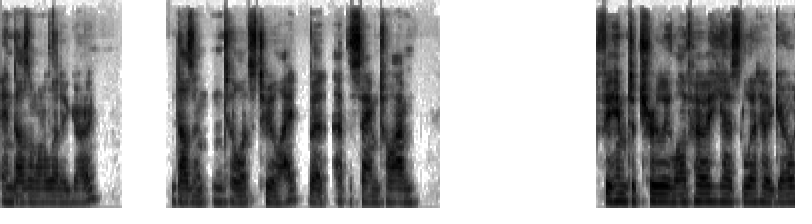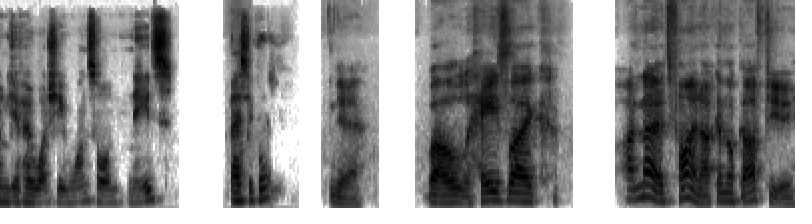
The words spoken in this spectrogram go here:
and doesn't want to let her go, doesn't until it's too late. But at the same time, for him to truly love her, he has to let her go and give her what she wants or needs, basically. Yeah. Well, he's like, "I know it's fine. I can look after you.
